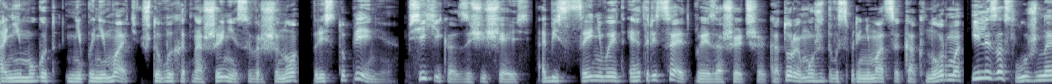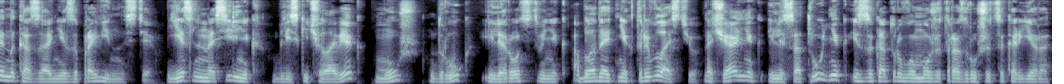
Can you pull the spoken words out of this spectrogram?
они могут не понимать, что в их отношении совершено преступление. Психика, защищаясь, обесценивает и отрицает произошедшее, которое может восприниматься как норма или заслуженное наказание за провинности. Если насильник – близкий человек, муж, друг или родственник, обладает некоторой властью, начальник или сотрудник, из-за которого может разрушиться карьера,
